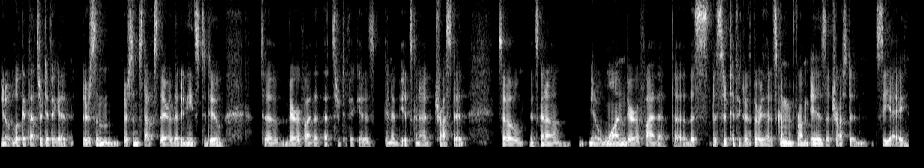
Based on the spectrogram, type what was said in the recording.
you know look at that certificate. There's some there's some steps there that it needs to do to verify that that certificate is going to be it's going to trust it. So it's going to you know one verify that the this the certificate authority that it's coming from is a trusted CA.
